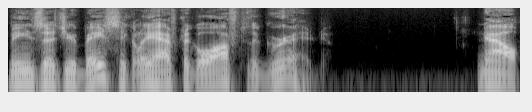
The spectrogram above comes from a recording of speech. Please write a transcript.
means that you basically have to go off the grid. Now,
